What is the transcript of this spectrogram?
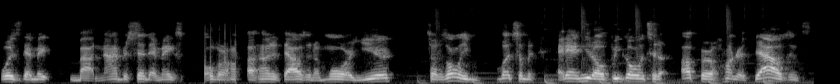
was that make about nine percent that makes over a hundred thousand or more a year. So there's only but some, and then you know if we go into the upper hundred thousands,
